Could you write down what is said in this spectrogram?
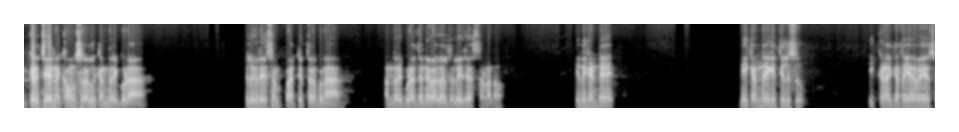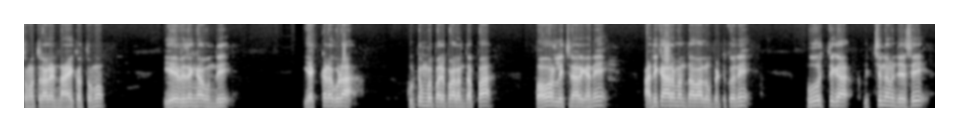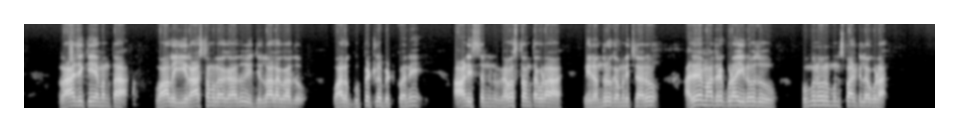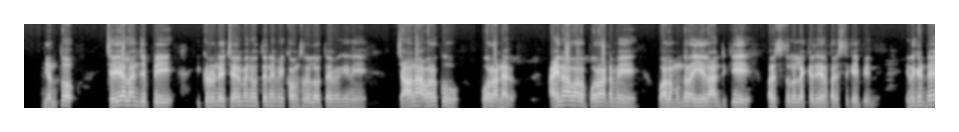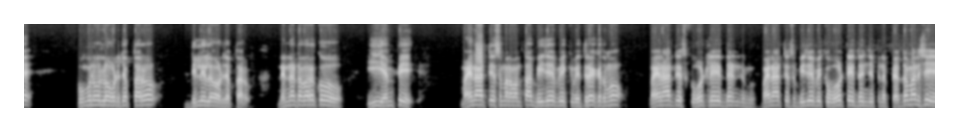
ఇక్కడ చేరిన కౌన్సిలర్లకు అందరికి కూడా తెలుగుదేశం పార్టీ తరపున అందరికి కూడా ధన్యవాదాలు తెలియజేస్తున్నాను. ఎందుకంటే మీకు అందరికీ తెలుసు ఇక్కడ గత ఇరవై సంవత్సరాల నాయకత్వము ఏ విధంగా ఉంది ఎక్కడ కూడా కుటుంబ పరిపాలన తప్ప పవర్లు ఇచ్చినారు కానీ అధికారం అంతా వాళ్ళు పెట్టుకొని పూర్తిగా విచ్ఛిన్నం చేసి రాజకీయం అంతా వాళ్ళు ఈ రాష్ట్రంలో కాదు ఈ జిల్లాలో కాదు వాళ్ళ గుప్పెట్లో పెట్టుకొని ఆడిస్తున్న వ్యవస్థ అంతా కూడా మీరందరూ గమనించినారు. అదే మాదిరి కూడా ఈరోజు పుంగునూరు మున్సిపాలిటీలో కూడా ఎంతో చేయాలని చెప్పి ఇక్కడుండే చైర్మన్ అవుతేనేమి కౌన్సిలర్లు అవుతేనేమి చాలా వరకు పోరాడారు అయినా వాళ్ళ పోరాటమే వాళ్ళ ముందర ఎలాంటికి పరిస్థితుల్లో లెక్క చేయని పరిస్థితికి అయిపోయింది. ఎందుకంటే పుంగునూరులో ఒకటి చెప్తారు ఢిల్లీలో ఒకటి చెప్తారు. నిన్నటి వరకు ఈ ఎంపీ మైనార్టీస్ మనమంతా బీజేపీకి వ్యతిరేకతము మైనార్టీస్కి ఓట్లు వేయొద్దండి మైనార్టీస్ బీజేపీకి ఓట్లు వేయొద్దని చెప్పిన పెద్ద మనిషి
